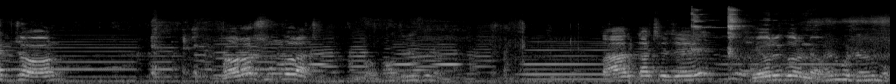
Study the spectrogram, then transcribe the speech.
একজন। বড় সুন্দর আছে। তার কাছে যে থিওরি করে নেও মধুরে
